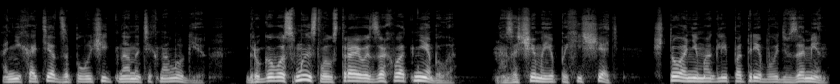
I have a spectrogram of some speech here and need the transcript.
Они хотят заполучить нанотехнологию. Другого смысла устраивать захват не было. Но зачем ее похищать? Что они могли потребовать взамен?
